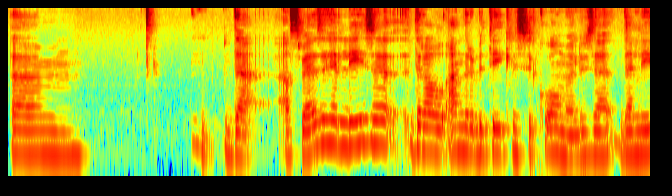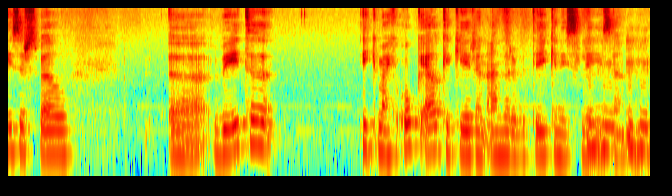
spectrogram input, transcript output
ehm, dat als wij ze herlezen, er al andere betekenissen komen. Dus dat, dat lezers wel eh, weten... Ik mag ook elke keer een andere betekenis lezen. Mhm, mhm.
